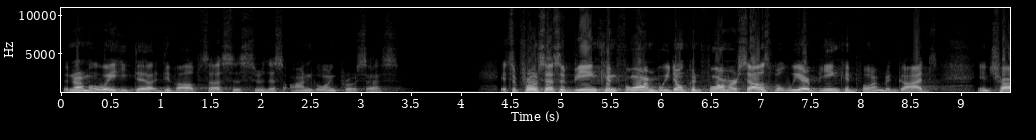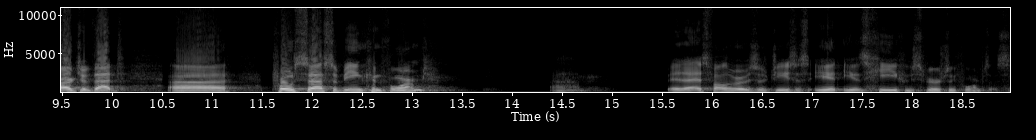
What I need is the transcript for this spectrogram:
the normal way He de- develops us is through this ongoing process. It's a process of being conformed. We don't conform ourselves, but we are being conformed, and God's in charge of that uh, process of being conformed. Um, as followers of Jesus, it is He who spiritually forms us.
